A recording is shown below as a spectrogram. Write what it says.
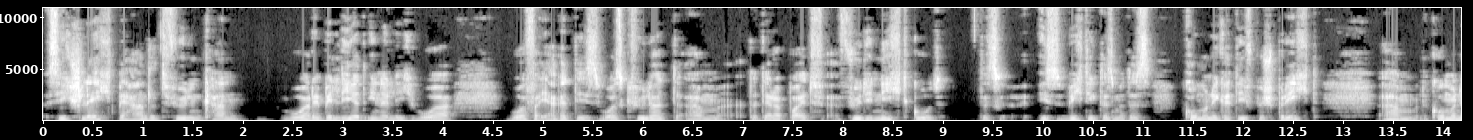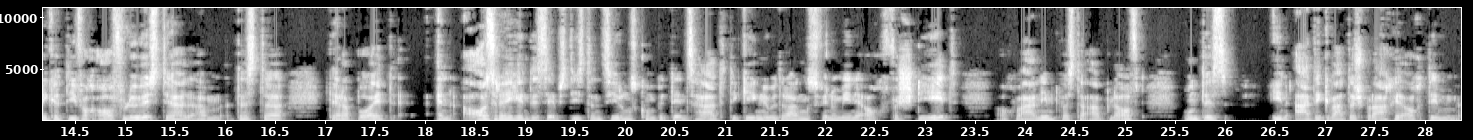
sich schlecht behandelt fühlen kann, wo er rebelliert innerlich, wo er, wo er verärgert ist, wo er das Gefühl hat, ähm, der Therapeut führt ihn nicht gut. Das ist wichtig, dass man das kommunikativ bespricht, ähm, kommunikativ auch auflöst, ja, ähm, dass der Therapeut eine ausreichende Selbstdistanzierungskompetenz hat, die Gegenübertragungsphänomene auch versteht, auch wahrnimmt, was da abläuft und es in adäquater Sprache auch dem,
